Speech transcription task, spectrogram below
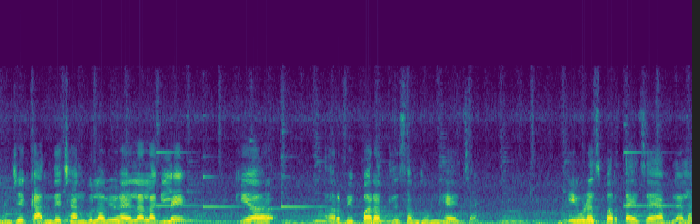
म्हणजे कांदे छान गुलाबी व्हायला लागले की अरबी परतली समजून घ्यायचं एवढंच परतायचं आहे आपल्याला.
